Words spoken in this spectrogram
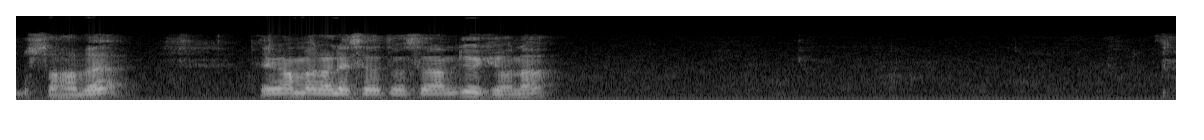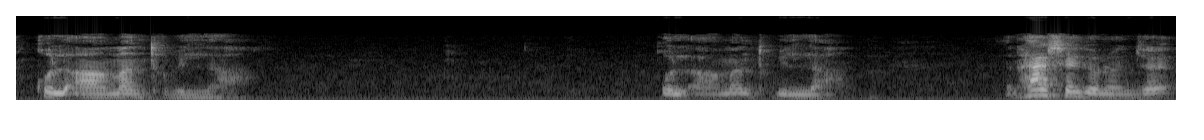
Bu sahabe. Peygamber Aleyhisselatü Vesselam diyor ki ona Kul amentu billah. Kul amentu billah. Yani her şeyden önce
